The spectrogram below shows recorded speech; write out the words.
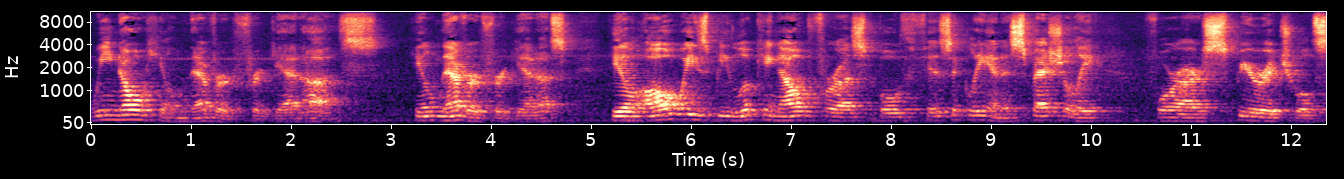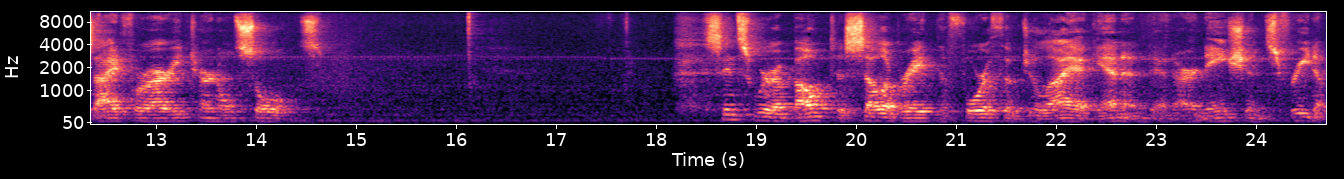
we know He'll never forget us. He'll never forget us. He'll always be looking out for us, both physically and especially for our spiritual side, for our eternal souls. Since we're about to celebrate the 4th of July again and, and our nation's freedom,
